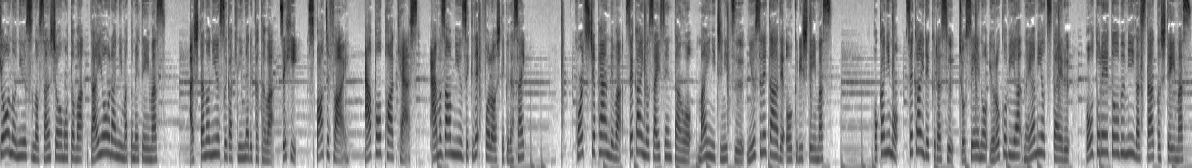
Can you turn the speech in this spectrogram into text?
今日のニュースの参照元は概要欄にまとめています。明日のニュースが気になる方は、ぜひ、Spotify、Apple Podcast、Amazon Music でフォローしてください。Quartz Japan では世界の最先端を毎日2通ニュースレターでお送りしています。他にも世界で暮らす女性の喜びや悩みを伝えるポートレートオブミーがスタートしています。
